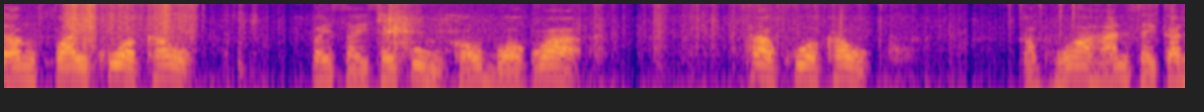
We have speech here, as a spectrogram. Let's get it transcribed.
ดังไฟคั่วเข้า ไปใส่ไส้กุ้ง เขาบอกว่า ถ้าคั่วเข้า กับหัวอาหารใส่กัน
